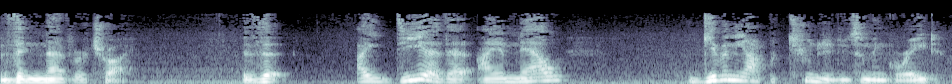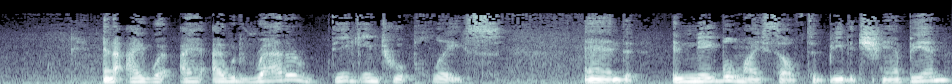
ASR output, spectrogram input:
than never try. The idea that I am now given the opportunity to do something great, and I would I, I would rather dig into a place and enable myself to be the champion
